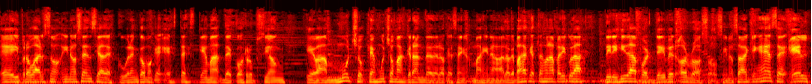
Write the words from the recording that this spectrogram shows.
eh, y probar su inocencia, descubren como que este esquema de corrupción que va mucho, que es mucho más grande de lo que se imaginaba. Lo que pasa es que esta es una película dirigida por David O. Russell. Si no sabe quién es ese, él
